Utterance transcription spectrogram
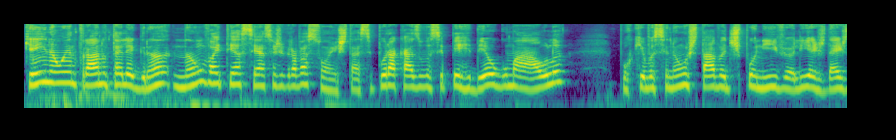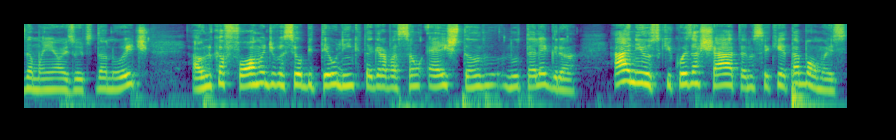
Quem não entrar no Telegram não vai ter acesso às gravações, tá? Se por acaso você perdeu alguma aula, porque você não estava disponível ali às 10 da manhã às 8 da noite, a única forma de você obter o link da gravação é estando no Telegram. Ah, Nilson, que coisa chata, não sei o que. Tá bom, mas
